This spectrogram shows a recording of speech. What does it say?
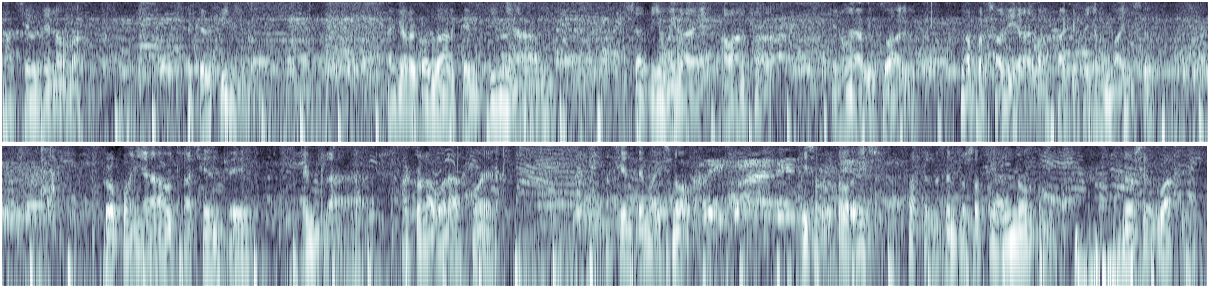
a xente nova Estelciño Hai que recordar que tiña xa tiña unha idade avanzada que non é habitual que unha persoa de avanzada que teña un baixo propoña a outra xente entra a colaborar con ela a xente máis nova e sobre todo iso facer o centro social no, no seu barrio.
